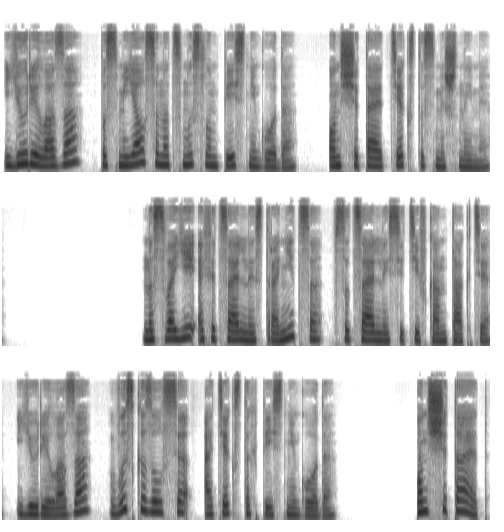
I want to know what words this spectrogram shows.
Юрий Лоза посмеялся над смыслом песни года. Он считает тексты смешными. На своей официальной странице в социальной сети ВКонтакте Юрий Лоза высказался о текстах песни года. Он считает,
